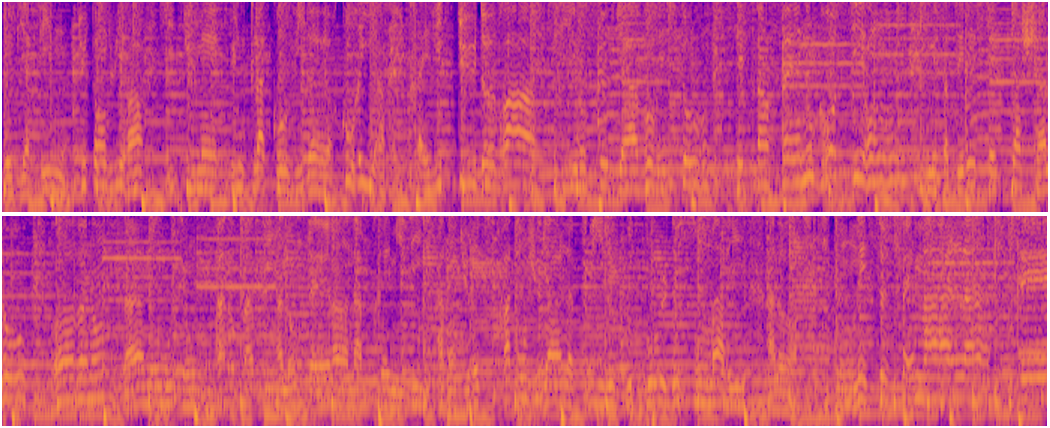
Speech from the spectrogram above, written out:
de biafine tu t'enduiras. Si tu mets une claque au videur, courir, très vite tu devras. Si on se gave au resto, c'est un fait, nous grossirons. Mais ça c'est l'effet cachalot. Revenons à nos moutons, à nos papilles, à nos pelles, un après-midi, aventure extra-conjugale, puis le coup de boule de son mari. Alors, si ton nez te fait mal, c'est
